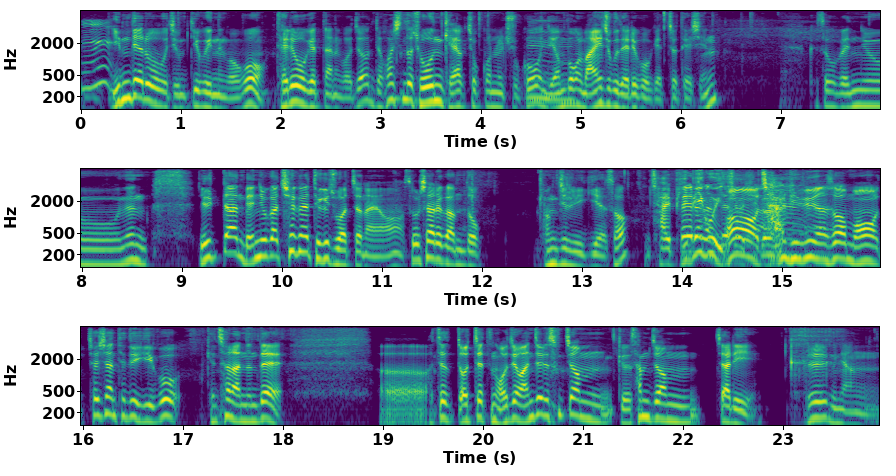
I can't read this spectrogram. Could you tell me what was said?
음. 임대로 지금 뛰고 있는 거고 데려오겠다는 거죠. 근데 훨씬 더 좋은 계약 조건을 주고 음. 이제 연봉을 많이 주고 데리고 오겠죠 대신. 그래서 맨유는 일단 맨유가 최근에 되게 좋았잖아요. 솔샤르 감독 경질 위기에서 잘 비비고 있죠. 어. 잘 비비면서 뭐 첼시한테도 이기고 괜찮았는데 어 어쨌든, 어쨌든 어제 완전히 승점 그 3점짜리를 그냥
